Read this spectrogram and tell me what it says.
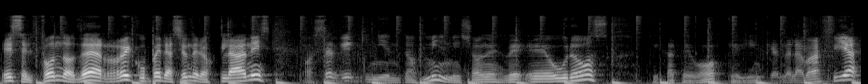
Es el Fondo de Recuperación de los Clanes, o sea que 500 mil millones de euros. Fíjate vos, qué bien que anda la mafia.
